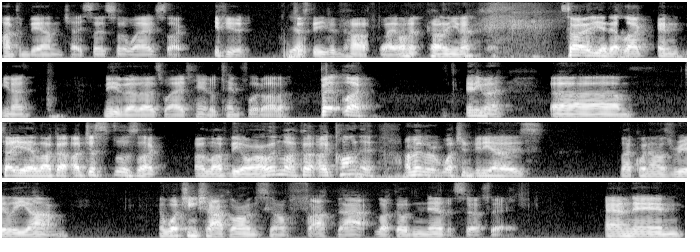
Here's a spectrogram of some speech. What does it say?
hunt them down and chase those sort of waves. Like if you yep. just even halfway on it, kind of, you know. So yeah, that like, and you know, neither of those waves handle ten foot either. But like, anyway, um, so yeah, like I, I just was like, I love the island. Like I, I kind of, I remember watching videos like when I was really young and watching Shark Island, just going, fuck that. Like I would never surf there. And then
